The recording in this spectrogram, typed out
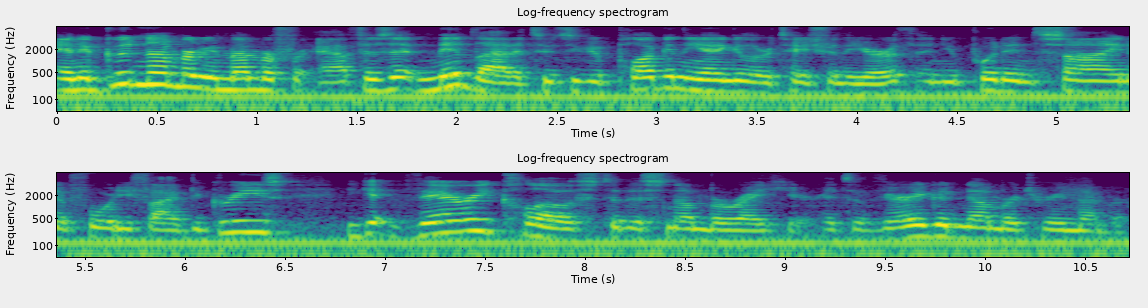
And a good number to remember for f is at mid-latitudes, if you plug in the angular rotation of the Earth and you put in sine of 45 degrees, you get very close to this number right here. It's a very good number to remember.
